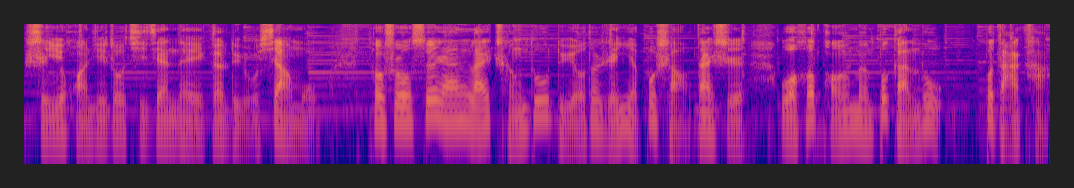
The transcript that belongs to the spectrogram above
十一黄金周期间的一个旅游项目。他说，虽然来成都旅游的人也不少，但是我和朋友们不赶路、不打卡，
